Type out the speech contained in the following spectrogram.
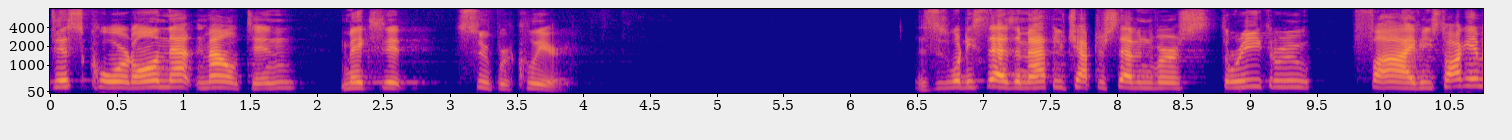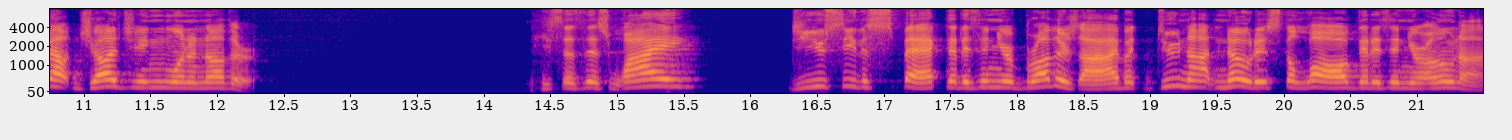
discord on that mountain, makes it super clear. This is what he says in Matthew chapter 7, verse 3 through 5. He's talking about judging one another. He says this Why do you see the speck that is in your brother's eye, but do not notice the log that is in your own eye?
